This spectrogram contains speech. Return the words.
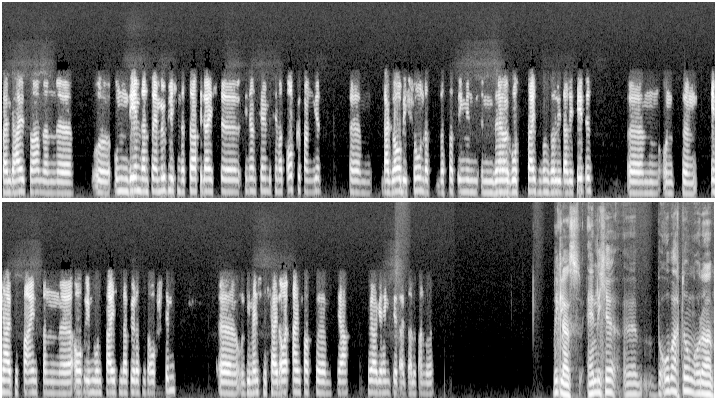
beim Gehalt zu haben, dann äh, um dem dann zu ermöglichen, dass da vielleicht äh, finanziell ein bisschen was aufgefangen wird, ähm, da glaube ich schon, dass, dass das irgendwie ein, ein sehr großes Zeichen von Solidarität ist ähm, und ähm, innerhalb des Vereins dann äh, auch irgendwo ein Zeichen dafür, dass es auch stimmt äh, und die Menschlichkeit auch einfach äh, ja, höher gehängt wird als alles andere. Niklas, ähnliche äh, Beobachtung oder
